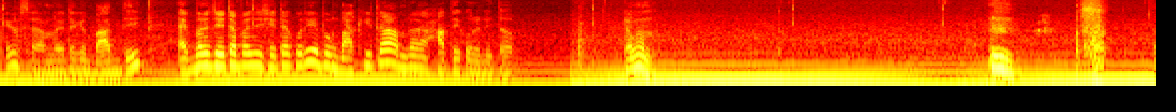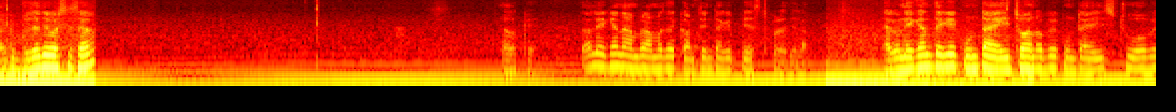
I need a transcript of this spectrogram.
ঠিক আছে? আমরা এটাকে বাদ দিই। একবারে যেটা পাইছি সেটা করি এবং বাকিটা আমরা হাতে করে নিতে হবে। কেমন? বুঝাতে পারছি, স্যার ওকে তাহলে এখানে আমরা আমাদের কন্টেন্টটাকে পেস্ট করে দিলাম। এখন এখান থেকে কোনটা এইচ ওয়ান হবে, কোনটা এইচ টু হবে,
